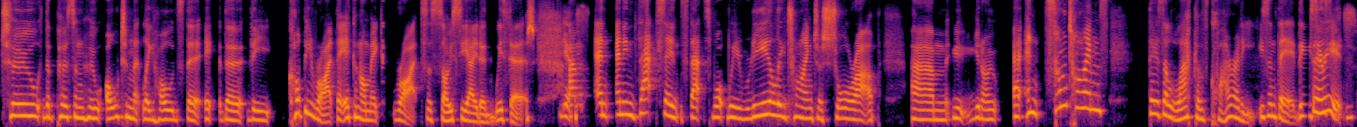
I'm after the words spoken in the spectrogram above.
To the person who ultimately holds the the the copyright, the economic rights associated with it. Yes. Um, and and in that sense, that's what we're really trying to shore up. Um, you, you know, and sometimes there's a lack of clarity, isn't there? This there is. is.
